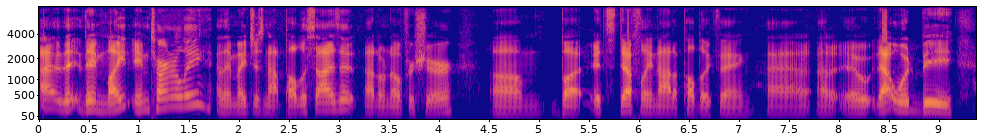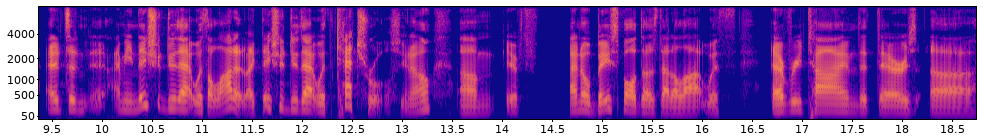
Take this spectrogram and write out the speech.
I, they, they might internally, and they might just not publicize it. I don't know for sure. Um, but it's definitely not a public thing. Uh, uh, it- that would be, and it's a. I mean, they should do that with a lot of like they should do that with catch rules. You know, um, if I know baseball does that a lot with every time that there's a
